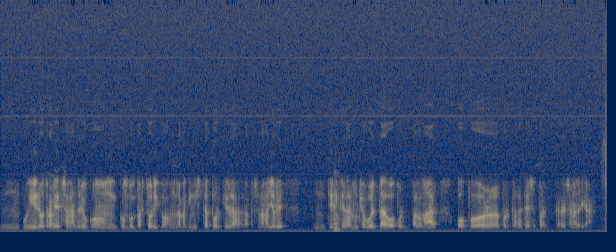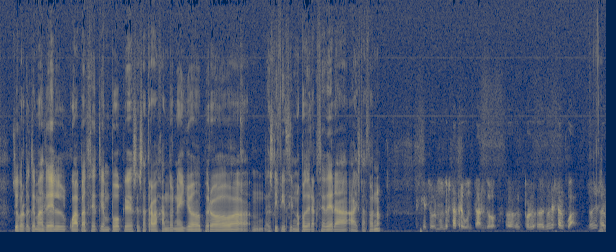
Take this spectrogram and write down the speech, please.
mm, unir otra vez San Andreu con, con Buen Pastor y con la maquinista porque la, la persona mayores mm, tienen Mm. que dar mucha vuelta o por Palomar o por, por, carretes, por carrer San Adrián. Sí, porque el tema del CUAP hace tiempo que se está trabajando en ello, pero mm, es difícil no poder acceder a, a esta zona. Es que todo el mundo está preguntando, eh, por, eh, ¿dónde está el quad? ¿Dónde está el?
